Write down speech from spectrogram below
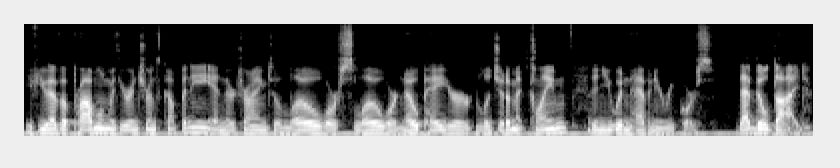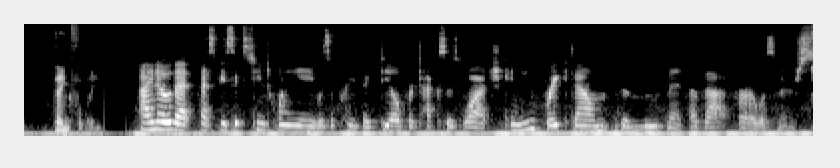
if you have a problem with your insurance company and they're trying to low or slow or no pay your legitimate claim, then you wouldn't have any recourse. That bill died, thankfully. I know that SB 1628 was a pretty big deal for Texas Watch. Can you break down the movement of that for our listeners?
